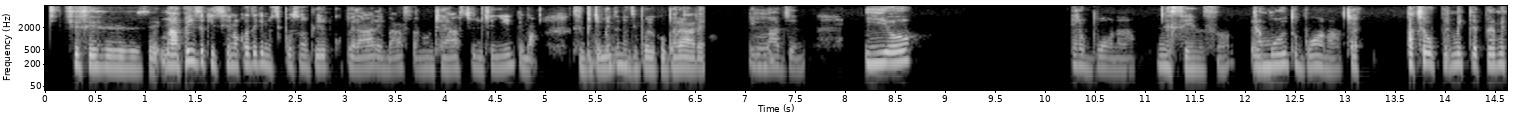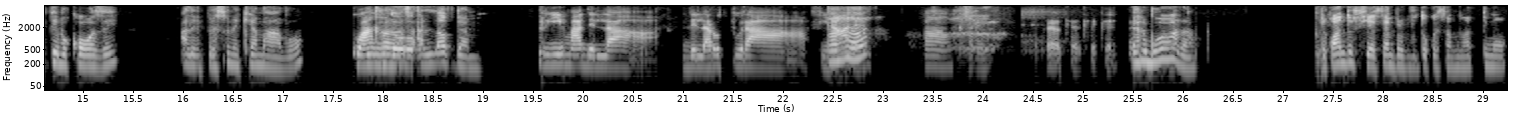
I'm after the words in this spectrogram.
Sì, sì, sì, sì, sì. Ma penso che siano cose che non si possono più recuperare, basta, non c'è astio, non c'è niente, ma semplicemente non si può recuperare. Mh. Imagine, io ero buona, nel senso, ero molto buona, cioè facevo permette permettevo cose alle persone che amavo Quando I love them. prima della della rottura finale? Ah, okay. Okay, okay. Ero buona. Per quanto si è sempre avuto questo un attimo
